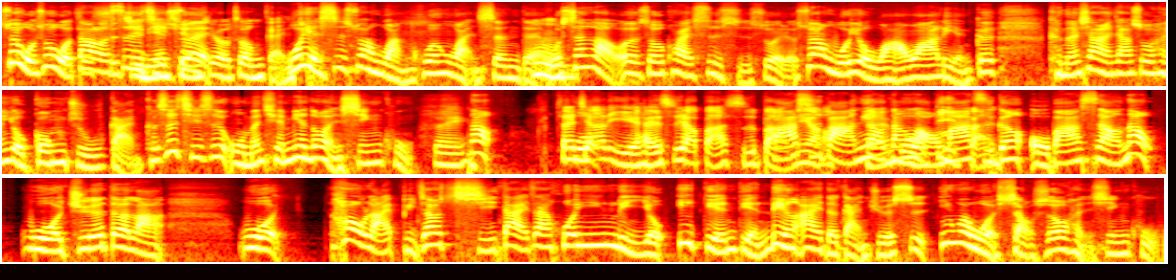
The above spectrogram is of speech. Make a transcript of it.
所以我说我到了四十几岁就有这种感觉。我也是算晚婚晚生的，我生老二的时候快四十岁了。虽然我有娃娃脸，跟可能像人家说很有公主感，可是其实我们前面都很辛苦。对，那在家里也还是要把屎把尿，把屎把尿当老妈子跟欧巴桑。那我觉得啦，我。后来比较期待在婚姻里有一点点恋爱的感觉，是因为我小时候很辛苦。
